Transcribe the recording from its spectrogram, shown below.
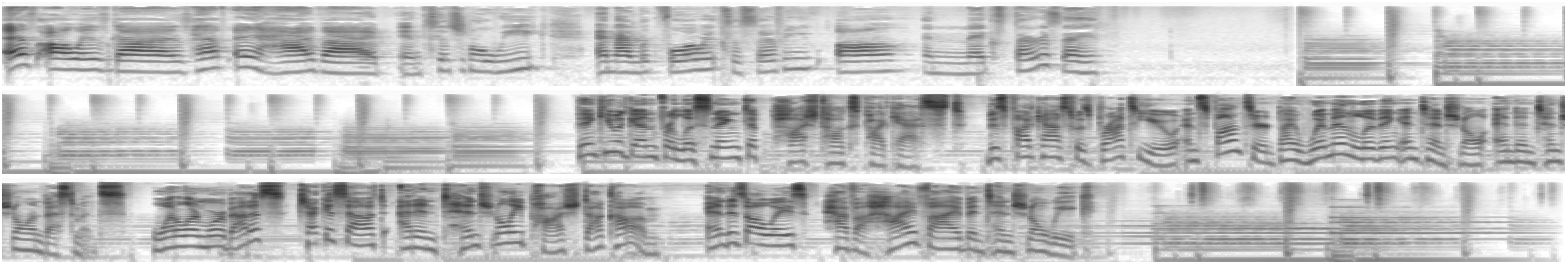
As always, guys, have a high vibe, intentional week. And I look forward to serving you all and next Thursday. Thank you again for listening to Posh Talks Podcast. This podcast was brought to you and sponsored by Women Living Intentional and Intentional Investments. Want to learn more about us? Check us out at intentionallyposh.com. And as always, have a high vibe intentional week.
